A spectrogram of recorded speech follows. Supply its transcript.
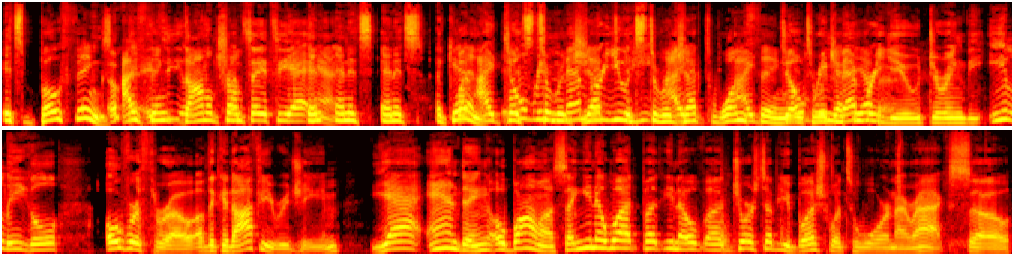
it's both things. Okay, I think a- Donald Trump say it's a yeah, and, and. and it's and it's again. But I don't it's to remember reject, you. It's to reject I, one I thing. don't and to reject remember the other. you during the illegal overthrow of the Gaddafi regime. Yeah, anding Obama saying, you know what, but you know uh, George W. Bush went to war in Iraq, so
